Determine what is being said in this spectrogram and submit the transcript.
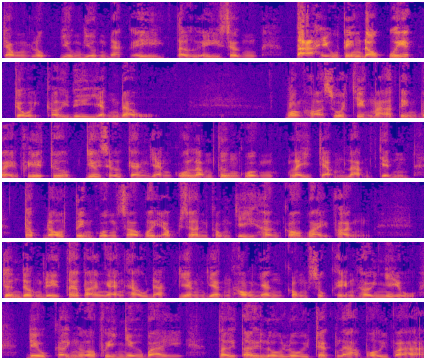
trong lúc dương dương đắc ý, tự ý xưng, ta hiểu tiếng đột quyết, rồi cởi đi dẫn đầu. Bọn họ xua chiến mã tiến về phía trước, dưới sự căn dặn của Lâm tướng quân, lấy chậm làm chính. Tốc độ tiến quân so với ốc sên cũng chỉ hơn có vài phần. Trên đường đi tới ba ngạn hậu đạt dần dần hầu nhân cũng xuất hiện hơi nhiều, đều cởi ngựa phi như bay, tới tới lui lui rất là vội vã.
